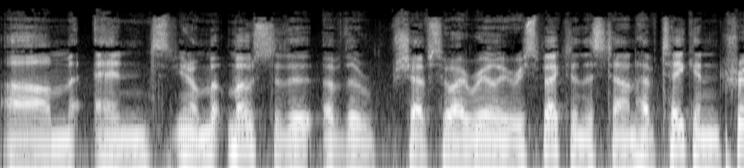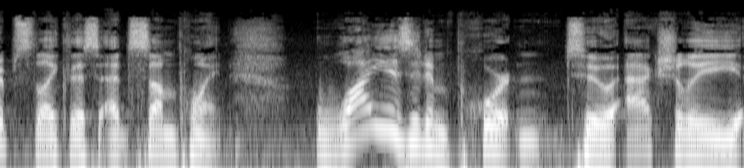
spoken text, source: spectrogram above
Um, and you know, m- most of the of the chefs who I really respect in this town have taken trips like this at some point. Why is it important to actually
